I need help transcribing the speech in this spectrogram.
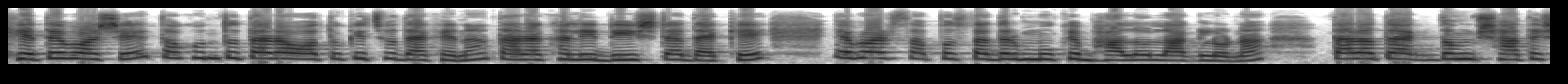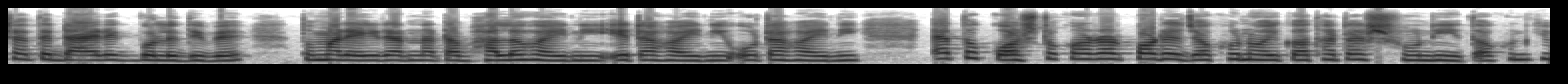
খেতে বসে, তখন তো তারা অত কিছু দেখে না। তারা খালি ডিশটা দেখে। এবার সাপোজ তাদের মুখে ভালো লাগল না, তারা তো একদম সাথে সাথে ডাইরেক্ট বলে দিবে, তোমার এই রান্নাটা ভালো হয়নি, এটা হয়নি, ওটা হয়নি। এত কষ্ট করার পরে যখন ওই কথাটা শুনি, তখন কি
